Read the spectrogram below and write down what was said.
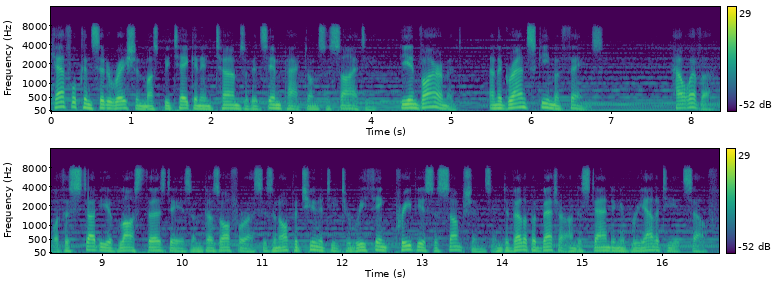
careful consideration must be taken in terms of its impact on society, the environment, and the grand scheme of things. However, what the study of last Thursdayism does offer us is an opportunity to rethink previous assumptions and develop a better understanding of reality itself.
